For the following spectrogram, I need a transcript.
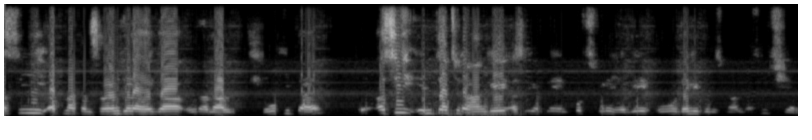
ਅਸੀਂ ਆਪਣਾ ਕੰਸਰਨ ਜਿਹੜਾ ਹੈਗਾ ਉਹਦਾ ਨਾਲ ਸ਼ੋਅ ਕੀਤਾ ਹੈ ਤੇ ਅਸੀਂ ਇਨ ਟੱਚ ਰਹਾਂਗੇ, ਅਸੀਂ ਆਪਣੇ ਇਨਪੁਟਸ ਜਿਹੜੇ ਹੈਗੇ ਉਹ ਦਿੱਲੀ ਪੁਲਿਸ ਨਾਲ ਅਸੀਂ ਸ਼ੇਅਰ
